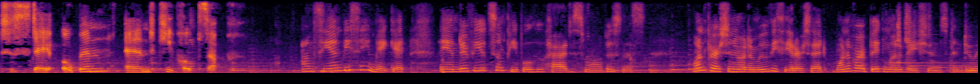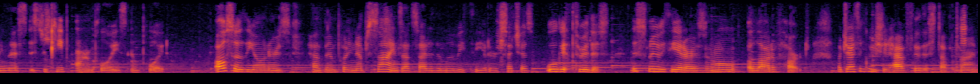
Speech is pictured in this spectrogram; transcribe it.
to stay open and keep hopes up. On CNBC Make It, they interviewed some people who had small business. One person who had a movie theater said, One of our big motivations in doing this is to keep our employees employed. Also, the owners have been putting up signs outside of the movie theater, such as, We'll get through this. This movie theater is an all, a lot of heart, which I think we should have through this tough time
